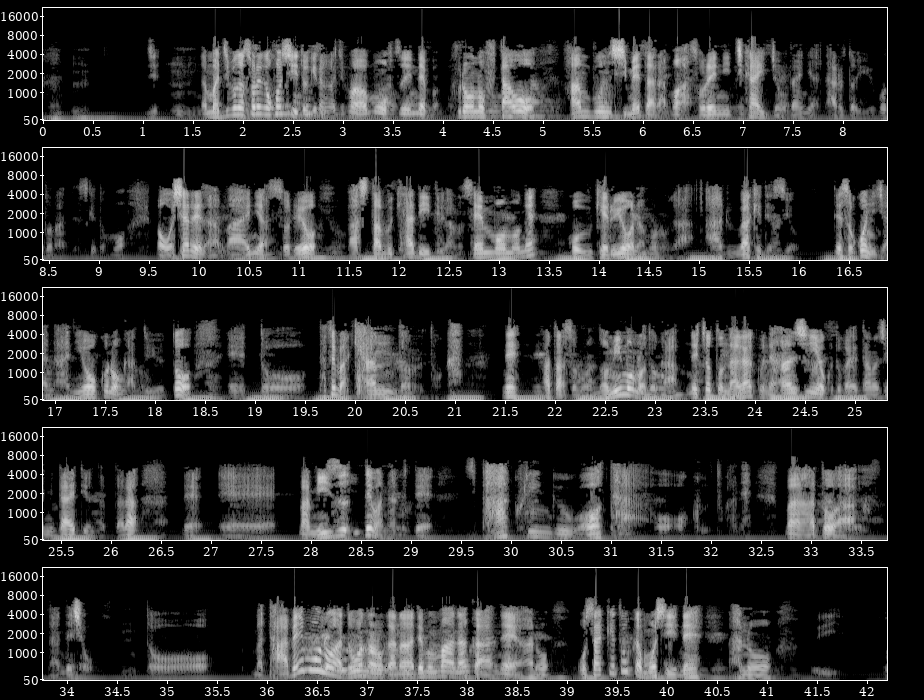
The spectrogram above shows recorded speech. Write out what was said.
じうん、まあ、自分がそれが欲しい時なんか自分はもう普通にね、風呂の蓋を半分閉めたら、まあ、それに近い状態にはなるということなんですけども、まあ、おしゃれな場合にはそれをバスタブキャディというあの専門のね、こう受けるようなものがあるわけですよ。で、そこにじゃあ何を置くのかというと、え、っと、例えばキャンドルとか、ね、あとはその飲み物とか、ね、ちょっと長くね、半身浴とかで楽しみたいっていうんだったら、で、えー、まあ水ではなくて、スパークリングウォーターを置くとかね。まあ、あとは、なんでしょう。うんと、まあ、食べ物はどうなのかなでもまあなんかね、あの、お酒とかもしね、あの、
